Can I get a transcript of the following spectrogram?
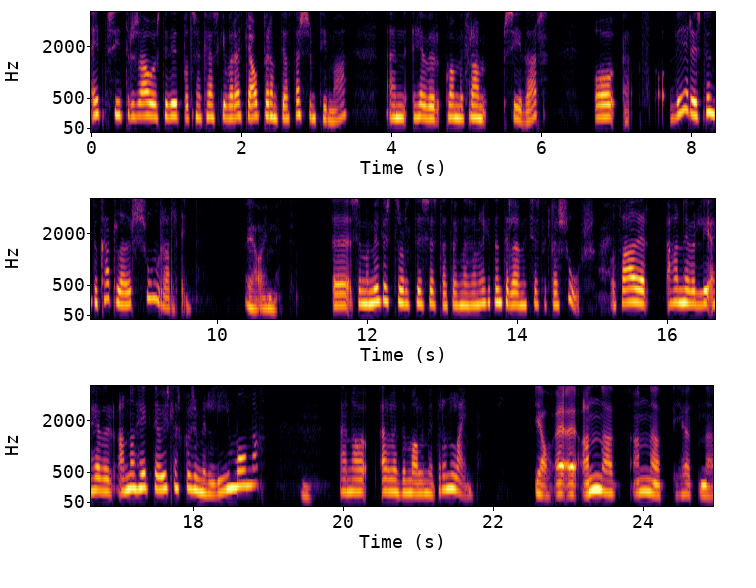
eitt sítrus áhusti viðbót sem kannski var ekki ábyrrandi á þessum tíma en hefur komið fram síðar og verið stundum kallaður súraldin. Já, einmitt. Eh, sem að mér finnst svolítið sérstaklega þess að hann er ekkit endilega neitt sérstaklega súr og það er hann hefur, hefur annað heiti á íslensku sem er límóna mm. en á erlendum málum heitir hann læm. Já, e e annað, annað hérna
